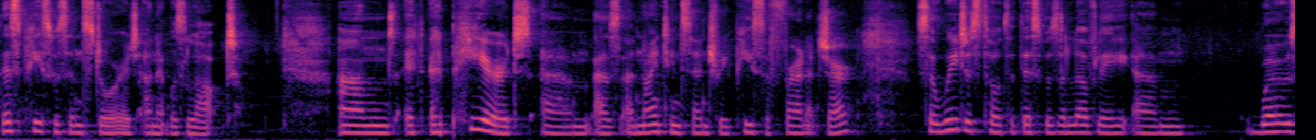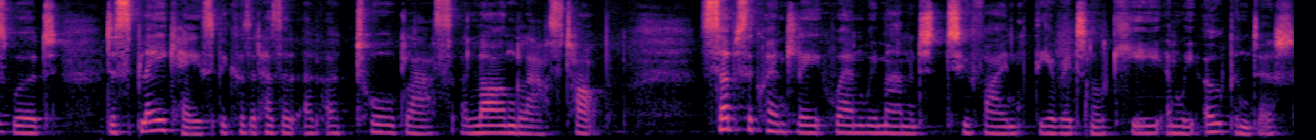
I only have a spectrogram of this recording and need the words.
This piece was in storage and it was locked. And it appeared um, as a 19th century piece of furniture. So we just thought that this was a lovely um, rosewood display case because it has a, a, a tall glass, a long glass top. Subsequently, when we managed to find the original key and we opened it,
